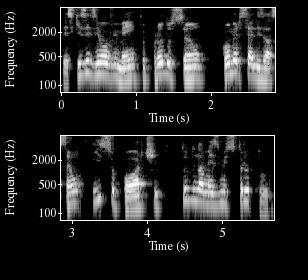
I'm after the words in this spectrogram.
pesquisa e desenvolvimento, produção, comercialização e suporte, tudo na mesma estrutura.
